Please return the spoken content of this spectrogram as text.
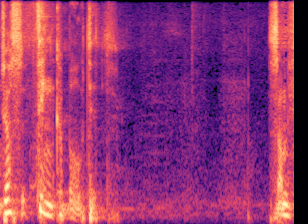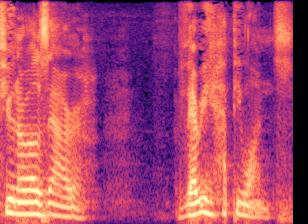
Just think about it. Some funerals are very happy ones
